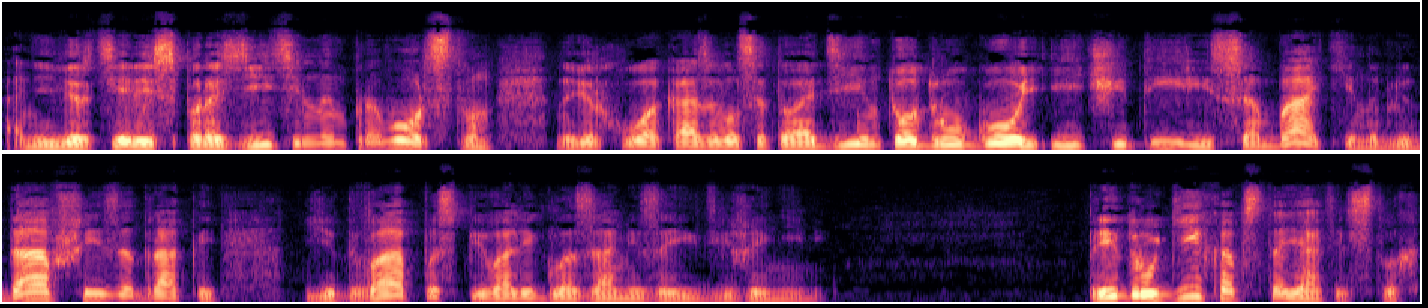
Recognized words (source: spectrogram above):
Они вертелись с поразительным проворством. Наверху оказывался то один, то другой, и четыре собаки, наблюдавшие за дракой, едва поспевали глазами за их движениями. При других обстоятельствах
